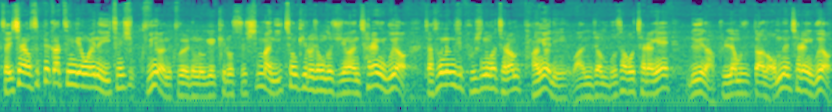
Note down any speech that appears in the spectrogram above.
자, 이 차량 스펙 같은 경우에는 2019년 9월 등록에 키로수 10만 2천 킬로 정도 주행한 차량이고요. 자, 성능지 보시는 것처럼 당연히 완전 무사고 차량에 누유나 불량부식 또한 없는 차량이고요.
